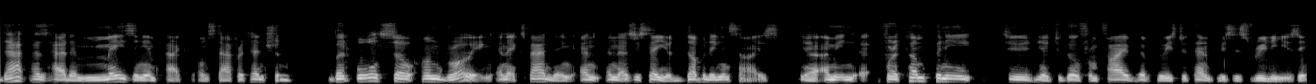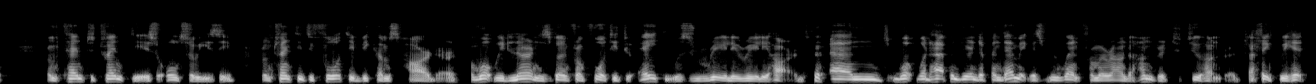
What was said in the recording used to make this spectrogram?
that has had an amazing impact on staff retention, but also on growing and expanding. And, and as you say, you're doubling in size. Yeah, I mean, for a company to, you know, to go from five employees to 10 employees is really easy. From 10 to 20 is also easy. From 20 to 40 becomes harder. And what we learned is going from 40 to 80 was really, really hard. and what, what happened during the pandemic is we went from around 100 to 200. I think we hit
